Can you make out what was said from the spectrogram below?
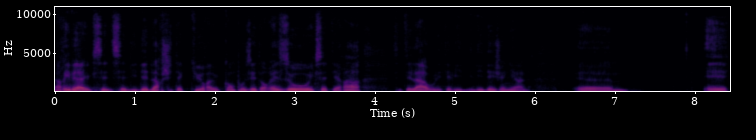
Arriver avec c'est l'idée de l'architecture composée de réseaux, etc. C'était là où était l'idée géniale. Euh, et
